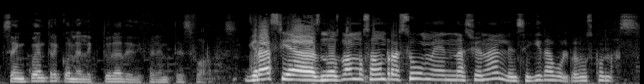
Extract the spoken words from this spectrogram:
se encuentre con la lectura de diferentes formas. Gracias, nos vamos a un resumen nacional, enseguida volvemos con más.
